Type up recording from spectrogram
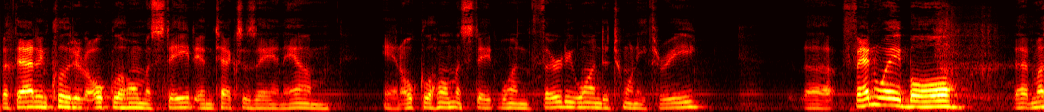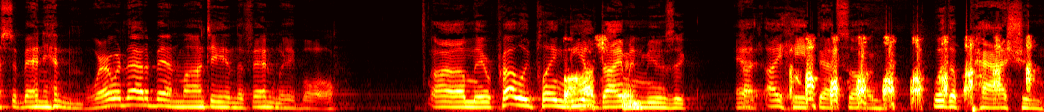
but that included Oklahoma State and Texas A&M, and Oklahoma State won 31 to 23. The Fenway Bowl, that must have been in where would that have been, Monty, in the Fenway Bowl? Um, they were probably playing Neil Diamond music. Yeah. I, I hate that song with a passion.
